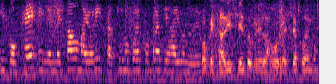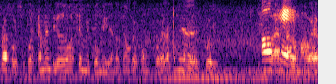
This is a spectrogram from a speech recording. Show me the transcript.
¿Y por qué en el mercado mayorista tú no puedes comprar si es ahí donde debes Porque está diciendo que las VPC pueden comprar porque supuestamente yo debo hacer mi comida, no tengo que com- coger la comida del pueblo. Ok. hacerlo más, para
